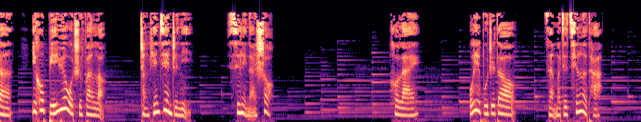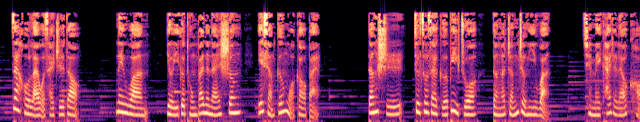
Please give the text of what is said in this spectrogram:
但以后别约我吃饭了，整天见着你，心里难受。后来，我也不知道怎么就亲了他。再后来，我才知道，那晚有一个同班的男生也想跟我告白，当时就坐在隔壁桌等了整整一晚，却没开得了口。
